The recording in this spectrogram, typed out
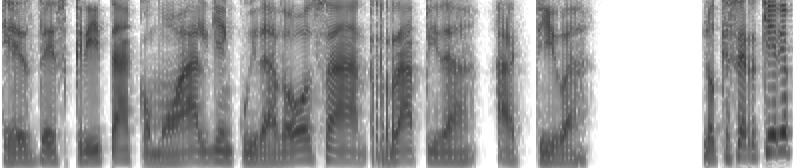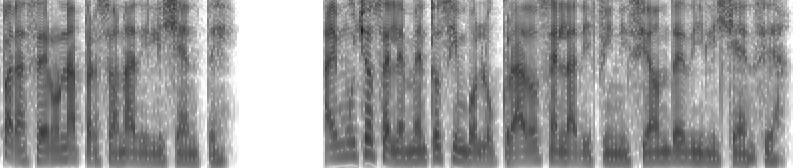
es descrita como alguien cuidadosa, rápida, activa. Lo que se requiere para ser una persona diligente. Hay muchos elementos involucrados en la definición de diligencia.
